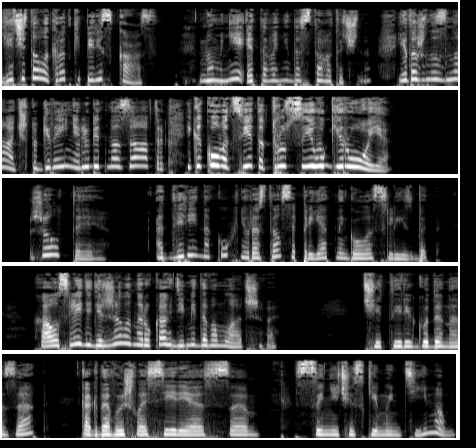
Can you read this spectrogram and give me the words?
Я читала краткий пересказ, но мне этого недостаточно. Я должна знать, что героиня любит на завтрак и какого цвета трусы у героя. Желтые. От дверей на кухню раздался приятный голос Лизбет. Хаус-леди держала на руках Демидова-младшего. Четыре года назад, когда вышла серия с э, сценическим интимом,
